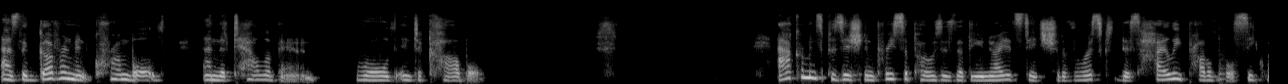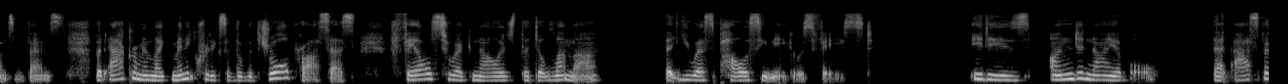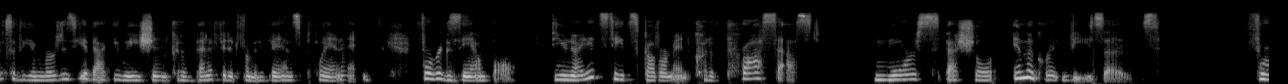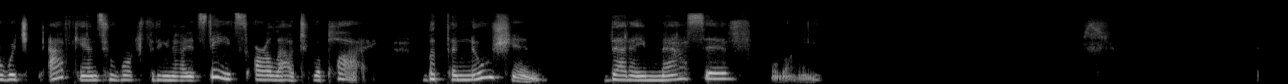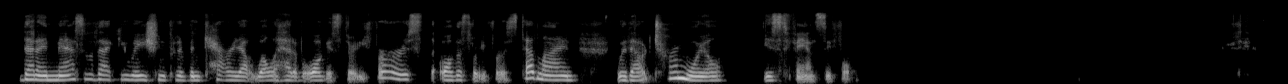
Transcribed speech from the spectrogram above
As the government crumbled and the Taliban rolled into Kabul, Ackerman's position presupposes that the United States should have risked this highly probable sequence of events, but Ackerman, like many critics of the withdrawal process, fails to acknowledge the dilemma that US policymakers faced. It is undeniable that aspects of the emergency evacuation could have benefited from advanced planning. For example, the United States government could have processed more special immigrant visas for which Afghans who worked for the United States are allowed to apply. But the notion that a massive, hold on, that a massive evacuation could have been carried out well ahead of August 31st, the August 31st deadline without turmoil is fanciful.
